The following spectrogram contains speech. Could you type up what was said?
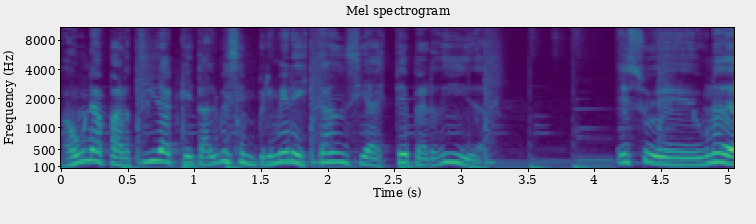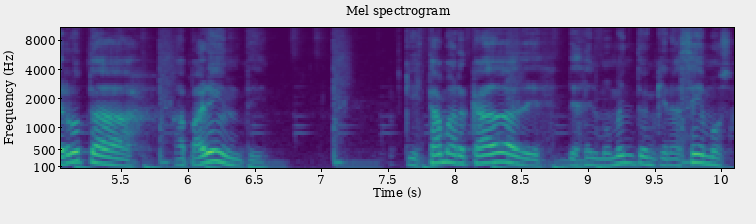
a una partida que tal vez en primera instancia esté perdida. Es eh, una derrota aparente, que está marcada desde el momento en que nacemos.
